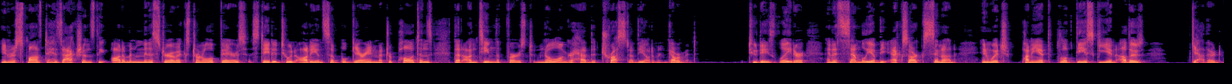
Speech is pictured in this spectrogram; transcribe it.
In response to his actions, the Ottoman Minister of External Affairs stated to an audience of Bulgarian metropolitans that Antim I no longer had the trust of the Ottoman government. Two days later, an assembly of the Exarch Synod, in which Panaret Plovdivski and others gathered,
